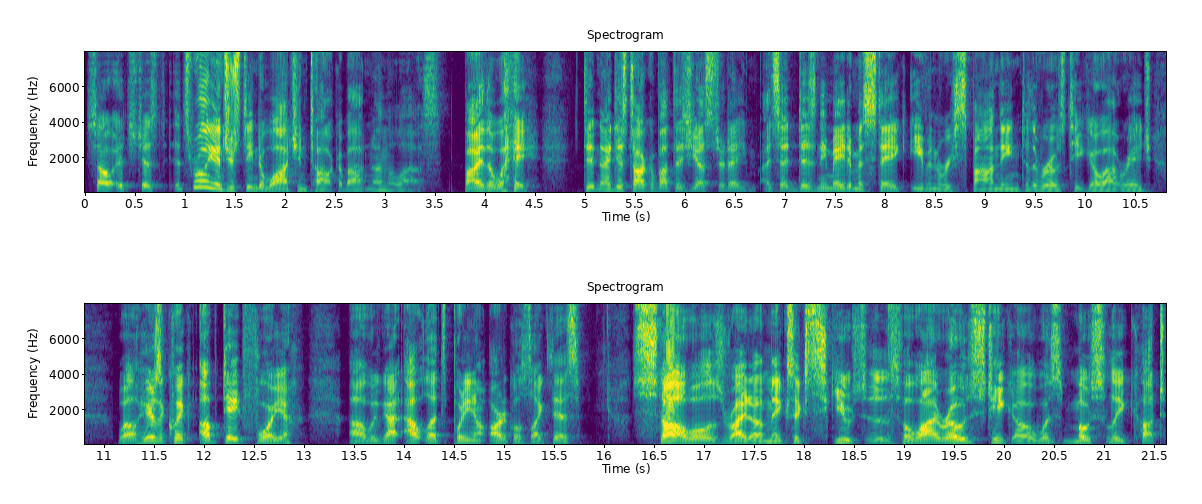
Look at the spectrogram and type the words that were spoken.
So it's just, it's really interesting to watch and talk about nonetheless. By the way, didn't I just talk about this yesterday? I said Disney made a mistake even responding to the Rose Tico outrage. Well, here's a quick update for you. Uh, we've got outlets putting out articles like this. Star Wars writer makes excuses for why Rose Tico was mostly cut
